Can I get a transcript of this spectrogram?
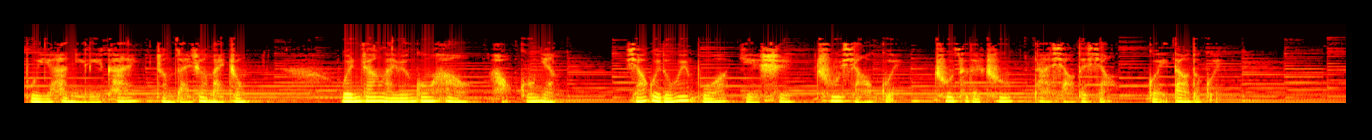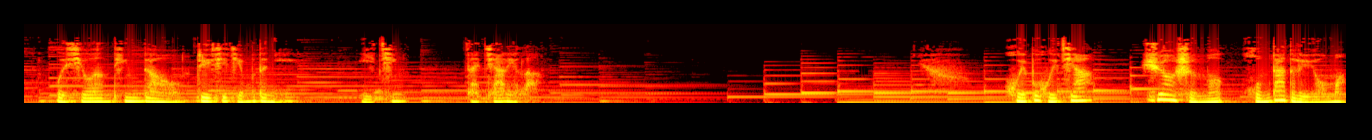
不遗憾你离开，正在热卖中。文章来源公号好姑娘，小鬼的微博也是初小鬼，初次的初，大小的小，轨道的轨。我希望听到这期节目的你，已经在家里了。回不回家，需要什么宏大的理由吗？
